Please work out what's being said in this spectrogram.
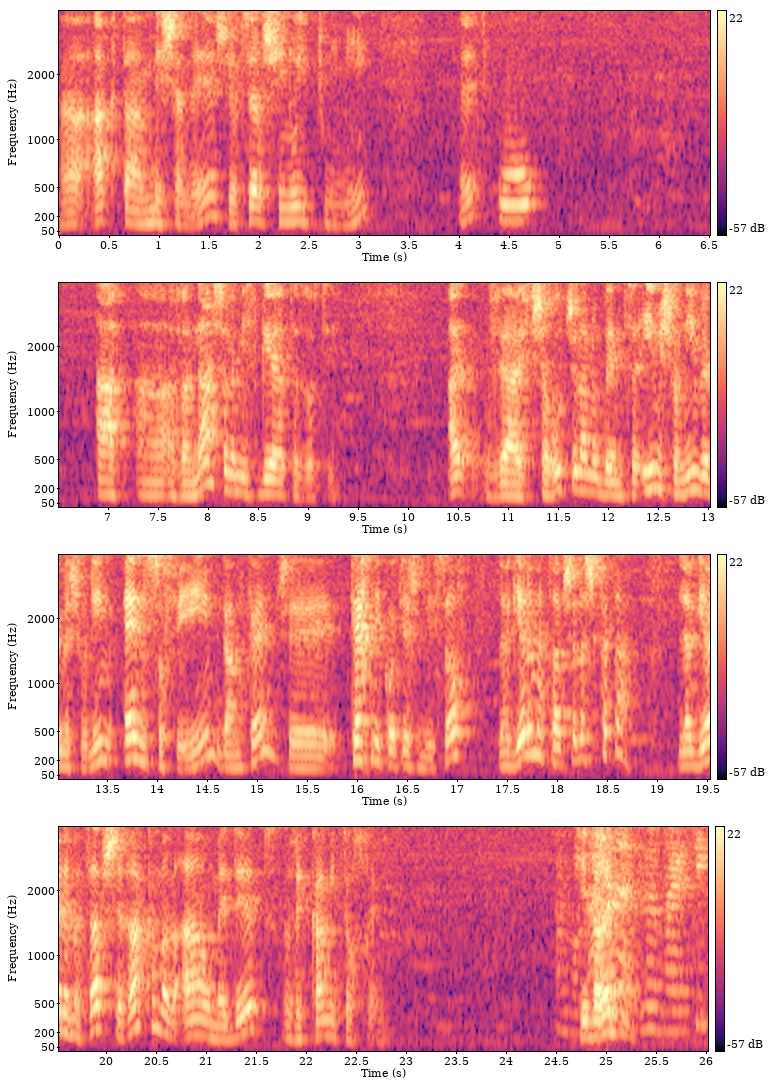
האקט המשנה, שיוצר שינוי פנימי, כן? הוא ההבנה של המסגרת הזאת. והאפשרות שלנו באמצעים שונים ומשונים, אינסופיים גם כן, שטכניקות יש בלי סוף, להגיע למצב של השקטה. להגיע למצב שרק המראה עומדת ריקה מתוכן. כי ברגע... זה בעייתי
